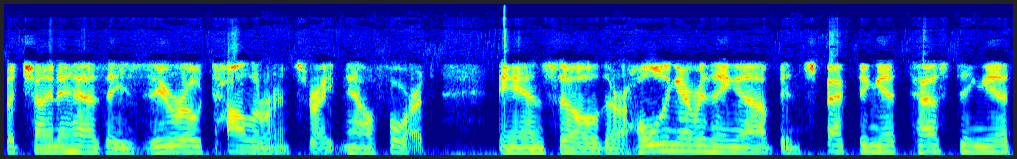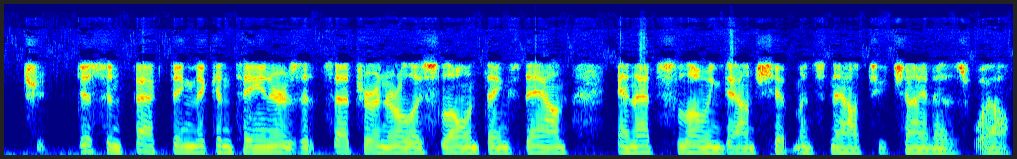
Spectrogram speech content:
but China has a zero tolerance right now for it. And so they're holding everything up, inspecting it, testing it, tr- disinfecting the containers, et cetera, and really slowing things down. And that's slowing down shipments now to China as well.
